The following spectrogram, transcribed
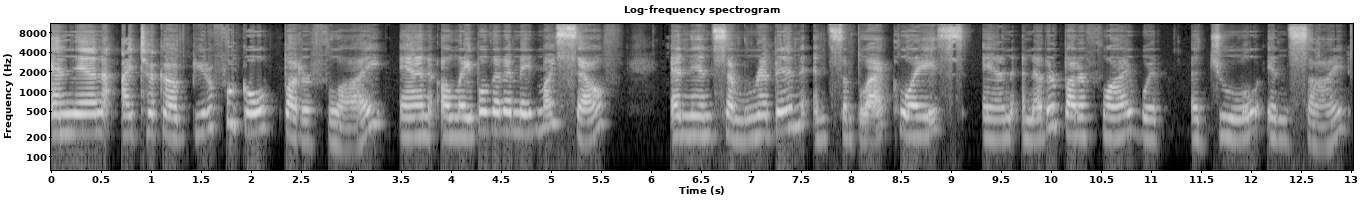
And then I took a beautiful gold butterfly and a label that I made myself and then some ribbon and some black lace and another butterfly with a jewel inside.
